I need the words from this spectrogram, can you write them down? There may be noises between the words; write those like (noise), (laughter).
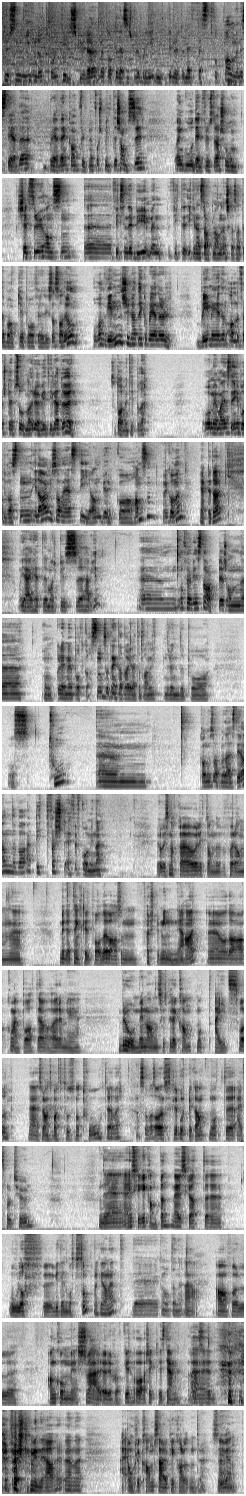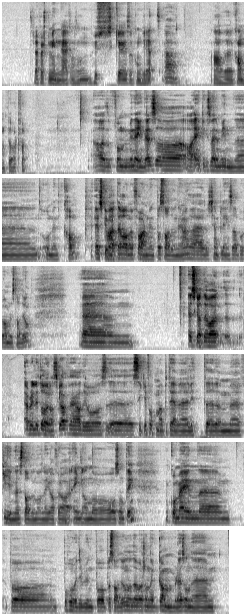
7912 tilskuere møtte opp til det som skulle bli 90 minutter med festfotball, men i stedet ble det en kamp fylt med forspilte sjanser og en god del frustrasjon. Kjelsrud Johansen eh, fikk sin debut, men fikk det, ikke den starten han ønska seg tilbake på Fredrikstad stadion. Og var vinden skyld at det ikke ble 1-0? Bli med i den aller første episoden av Rødhvit til jeg dør, så tar vi en titt på det. Og med meg i podkasten i dag så har jeg Stian Bjørkå Hansen. Velkommen. Hjertelig takk. Og jeg heter Markus Haugen. Ehm, og før vi starter sånn eh, ordentlig med podkasten, så tenkte jeg at det var greit å ta en liten runde på oss to. Kan du starte med deg, Stian? Hva er ditt første FFK-minne? Jo, vi snakka jo litt om det på forhånd. eh, Begynte jeg å tenke litt på det, hva som første minne jeg har. Eh, Og da kom jeg på at jeg var med broren min han skulle spille kamp mot Eidsvoll. Det er så langt tilbake til 2002, tror jeg det var. Og den skulle spille bortekamp mot eh, Eidsvoll Turn. Det, jeg husker ikke kampen, men jeg husker at uh, Olof uh, Widén Watson, var det ikke det han het? Det kan godt hende. Ja, avfall, eh, han kom med svære øreklokker og var skikkelig stjerne. Er det (laughs) første minnet jeg har. Men eh, nei, ordentlig kamp så er det Kvikk Halden, tror jeg. 7-1. Ja. Tror jeg er første minne jeg kan sånn huske sånn konkret Ja. av eh, i hvert fall. Ja, For min egen del så har jeg egentlig ikke så veldig minne om en kamp. Jeg husker bare at jeg var med faren min på stadion en gang. Det er kjempelenge siden på gamle stadion. Ehm, Jeg husker at det var Jeg ble litt overraska, for jeg hadde jo eh, sikkert fått med meg på TV litt eh, de fine stadionanleggene fra England og, og sånne ting. Så kom jeg inn eh, på, på hovedtribunen på, på stadion, og det var sånne gamle sånne Jeg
